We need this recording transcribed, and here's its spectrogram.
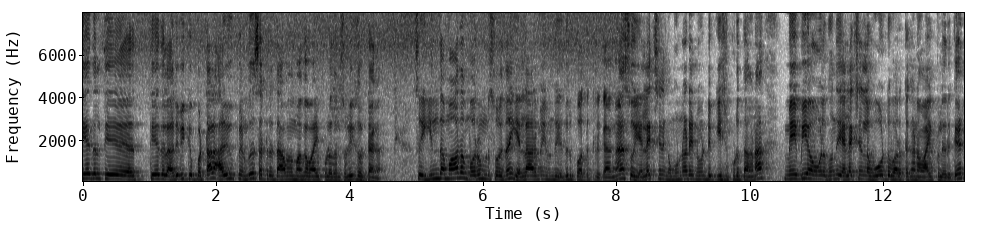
தேர்தல் தே தேர்தல் அறிவிக்கப்பட்டால் அறிவிப்பு என்பது சற்று தாமதமாக வாய்ப்புள்ளதுன்னு சொல்லி சொல்லிட்டாங்க. ஸோ இந்த மாதம் வரும்னு சொல்லி தான் எல்லாருமே வந்து எதிர்பார்த்துட்டு இருக்காங்க. ஸோ எலெக்ஷனுக்கு முன்னாடி நோட்டிஃபிகேஷன் கொடுத்தாங்கன்னா மேபி அவங்களுக்கு வந்து எலெக்ஷனில் ஓட்டு வரதுக்கான வாய்ப்பில் இருக்குது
